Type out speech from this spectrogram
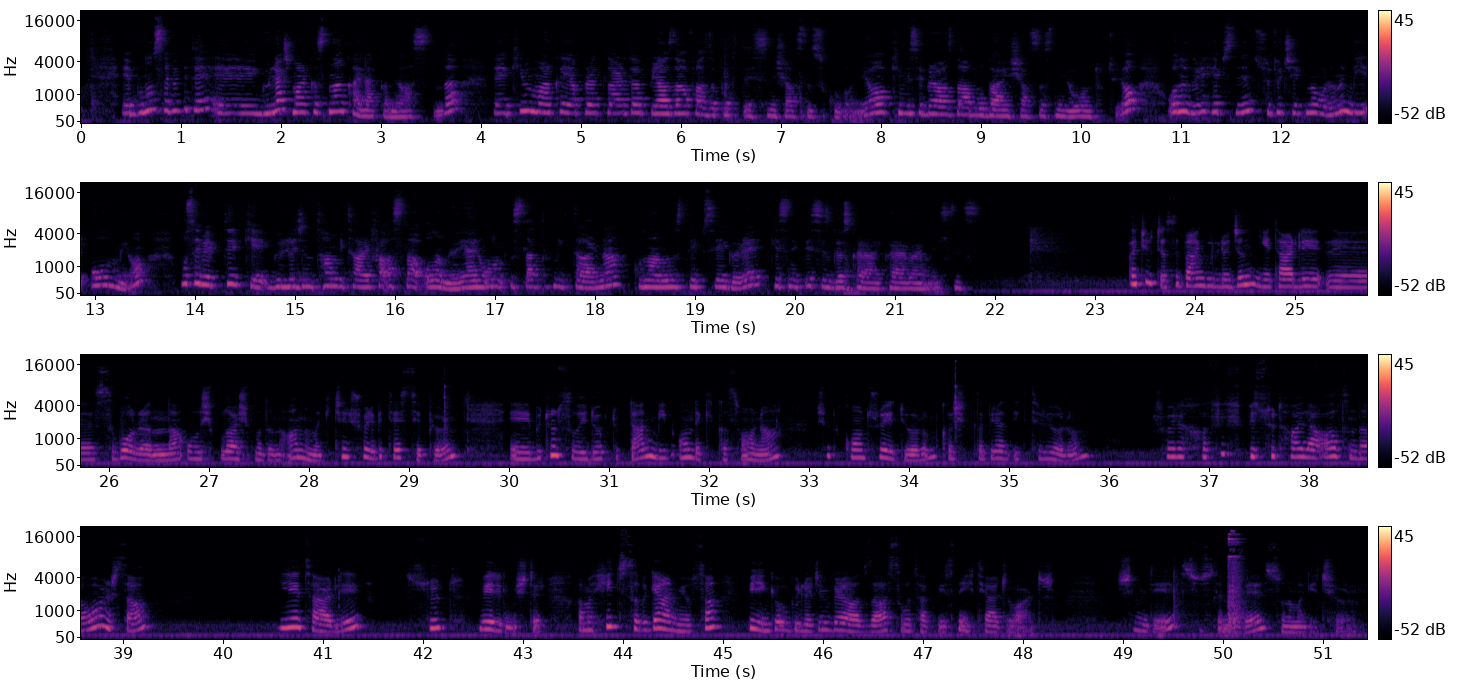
E, bunun sebebi de e, güllaç markasından kaynaklanıyor aslında. E, kimi marka yapraklarda biraz daha fazla patates nişastası kullanıyor. Kimisi biraz daha buğday nişastasını yoğun tutuyor. Ona göre hepsinin sütü çekme oranı bir olmuyor. Bu sebeptir ki güllacın tam bir tarifi asla olamıyor. Yani onun ıslaklık miktarına kullandığınız tepsiye göre kesinlikle siz göz kararı karar vermelisiniz. Açıkçası ben güllacın yeterli e, sıvı oranına ulaşıp ulaşmadığını anlamak için şöyle bir test yapıyorum. E, bütün sıvıyı döktükten bir 10 dakika sonra şöyle kontrol ediyorum. Kaşıkla biraz iktiriyorum. Şöyle hafif bir süt hala altında varsa yeterli süt verilmiştir. Ama hiç sıvı gelmiyorsa bilin ki o güllacın biraz daha sıvı takviyesine ihtiyacı vardır. Şimdi süsleme ve sunuma geçiyorum.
